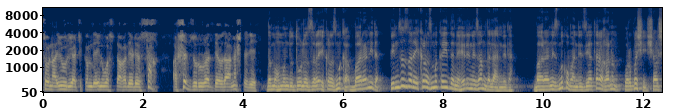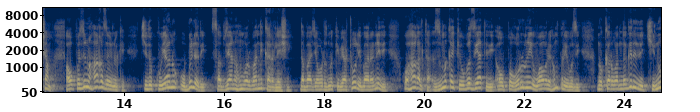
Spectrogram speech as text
سونا یوریا چې کوم دی نو اوس دغه دی ډېر سخت اشد ضرورت دی او دا نشته دی. د مهمندو دولس زره ایکړه ځمکه باراني ده، پنځه زره ایکړه ځمکه یې د نهري نظام د لاندې ده. باراني ځمکو باندې زیاتره غنم، وربشې، شړشم او په ځینو هغه ځایونو کې چې د کویانو اوبه لري سبزیان هم ورباندې کرلی شي. د باجوړ ځمکې بیا ټولې باراني دي خو هغلته ځمکه کې اوبه زیاتې دي او په غرونو یې واورې هم پرېوځي نو کروندګر یې د چینو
